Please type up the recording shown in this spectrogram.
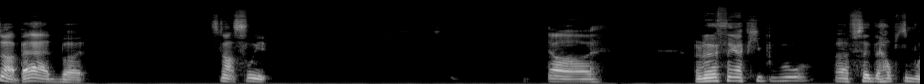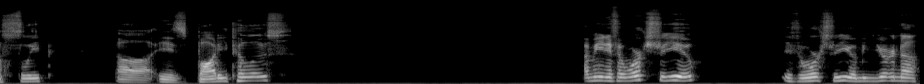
not bad, but it's not sleep. Uh, another thing that people have said that helps them with sleep uh, is body pillows. I mean, if it works for you, if it works for you, I mean, you're gonna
